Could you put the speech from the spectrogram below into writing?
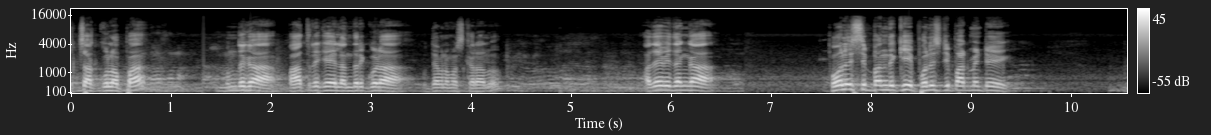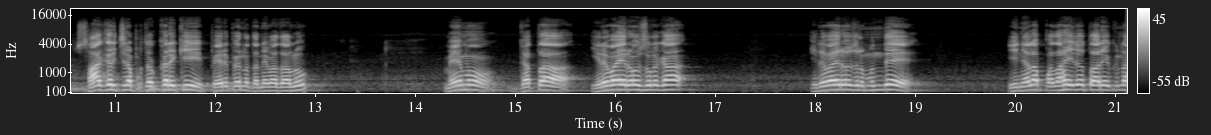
హెచ్ అక్కులప్ప ముందుగా పాత్రికేయులందరికీ కూడా ఉద్యమ నమస్కారాలు. అదేవిధంగా పోలీస్ సిబ్బందికి పోలీస్ డిపార్ట్మెంట్ సహకరించిన ప్రతి ఒక్కరికి పేరు పేరున ధన్యవాదాలు. మేము గత ఇరవై రోజులుగా ఇరవై రోజుల ముందే ఈ నెల పదహైదో తారీఖున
